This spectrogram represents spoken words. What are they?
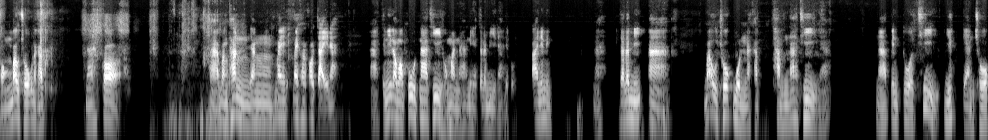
ของเบ้าโชคนะครับนะก็อ่าบางท่านยังไม่ไม่ค่อยเข้าใจนะอ่าทีนี้เรามาพูดหน้าที่ของมันนะฮะเนี่ยจระบีนะเดี๋ยวผมป้ายนิดหนึ่งนะจระบีอ่า เบ้าโชคบนนะครับทำหน้าที่นะฮะนะ เป็นตัวที่ยึดแกนโชค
